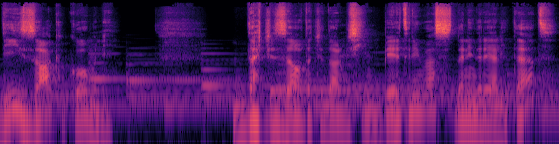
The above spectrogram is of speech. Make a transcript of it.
die zaken komen niet. Dacht je zelf dat je daar misschien beter in was dan in de realiteit?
